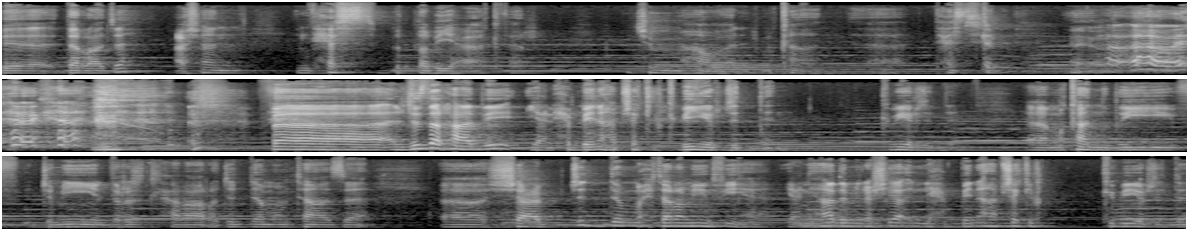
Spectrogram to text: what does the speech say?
بدراجة عشان نحس بالطبيعة أكثر. نشم هواء المكان تحس كذا. أيوة. فالجزر هذه يعني حبيناها بشكل كبير جدا كبير جدا. آه، مكان نظيف جميل درجة الحرارة جدا ممتازة. آه، الشعب جدا محترمين فيها. يعني هذا من الأشياء اللي حبيناها بشكل كبير جدا.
